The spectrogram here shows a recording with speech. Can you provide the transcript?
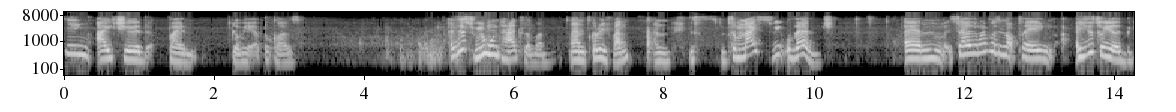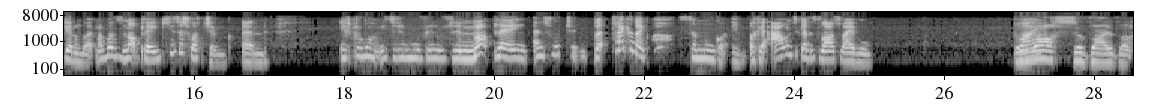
think I should find go here because I just really want to tag someone, and it's gonna be fun and this some nice sweet revenge. Um, sadly, my brother's not playing. I just told you at the beginning, but my brother's not playing. He's just watching, and if they want me to do more videos, him not playing and just watching. But Tiger like, someone got him. Okay, I want to get this last rival. The Why? last survivor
